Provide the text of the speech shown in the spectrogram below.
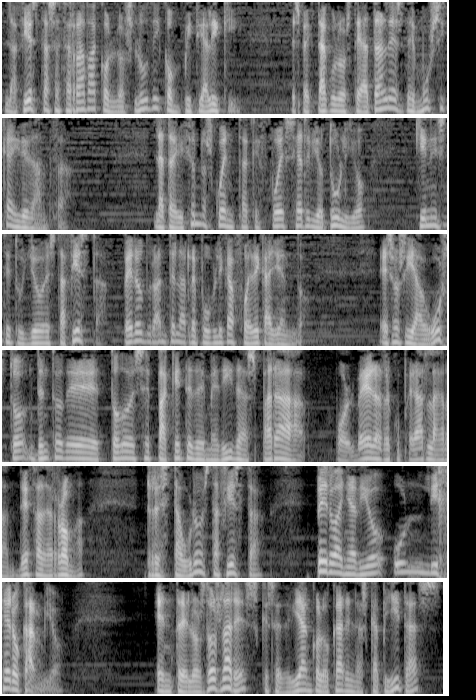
La fiesta se cerraba con los ludi compitialiki, espectáculos teatrales de música y de danza. La tradición nos cuenta que fue Servio Tulio quien instituyó esta fiesta, pero durante la República fue decayendo. Eso sí, Augusto, dentro de todo ese paquete de medidas para volver a recuperar la grandeza de Roma, restauró esta fiesta, pero añadió un ligero cambio. Entre los dos lares que se debían colocar en las capillitas,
